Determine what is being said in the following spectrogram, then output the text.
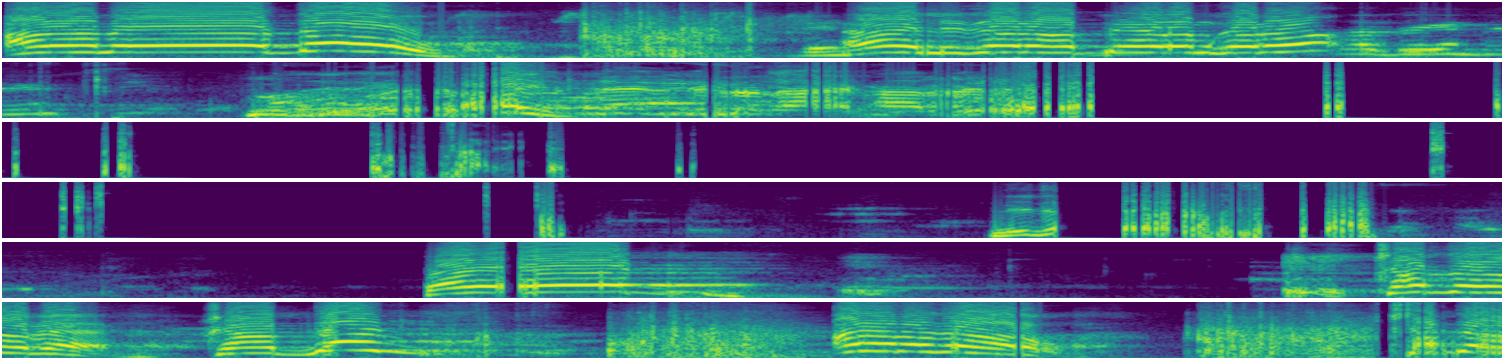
আরামে দাও! হ্যাঁ লিডার আপনি আরাম কেন এই, প্যারেড সাবধান হবে, সাবধান। আরামে দাও সাবধান।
